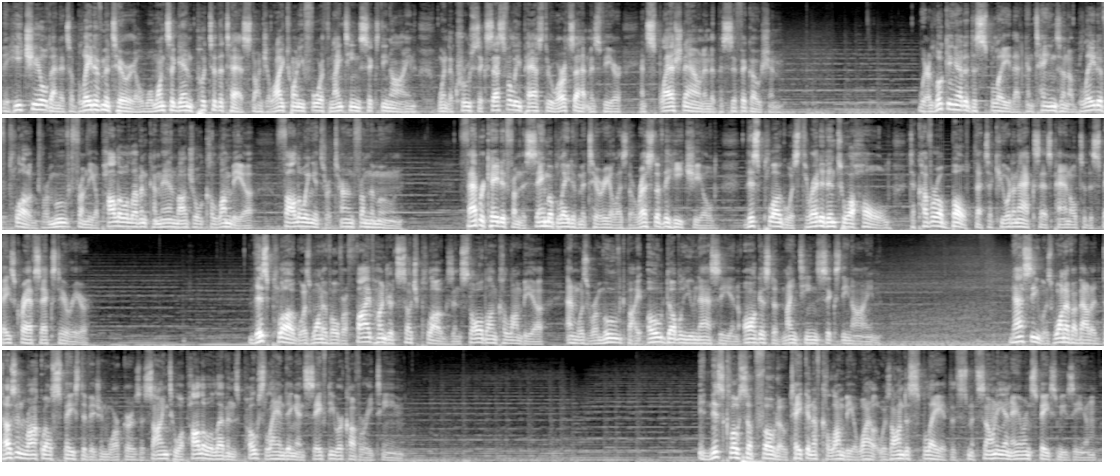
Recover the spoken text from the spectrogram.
The heat shield and its ablative material were once again put to the test on July 24, 1969, when the crew successfully passed through Earth's atmosphere and splashed down in the Pacific Ocean. We're looking at a display that contains an ablative plug removed from the Apollo 11 command module Columbia following its return from the moon. Fabricated from the same ablative material as the rest of the heat shield, this plug was threaded into a hole to cover a bolt that secured an access panel to the spacecraft's exterior. This plug was one of over 500 such plugs installed on Columbia and was removed by O.W. Nasse in August of 1969. Nasse was one of about a dozen Rockwell Space Division workers assigned to Apollo 11's post landing and safety recovery team. In this close up photo taken of Columbia while it was on display at the Smithsonian Air and Space Museum,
